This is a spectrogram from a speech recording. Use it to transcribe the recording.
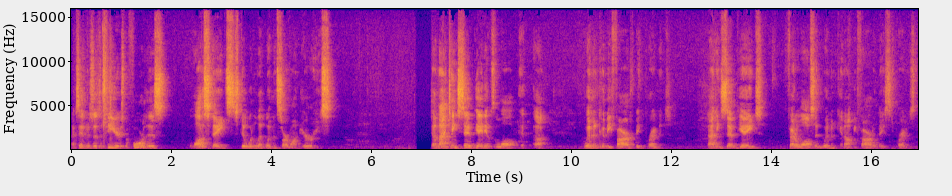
Like I said, it was just a few years before this, a lot of states still wouldn't let women serve on juries. Until 1978, it was the law, uh, women could be fired for being pregnant. 1978, federal law said women cannot be fired on basis of pregnancy.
